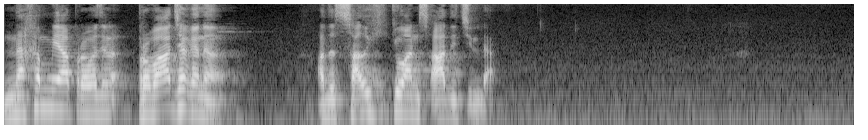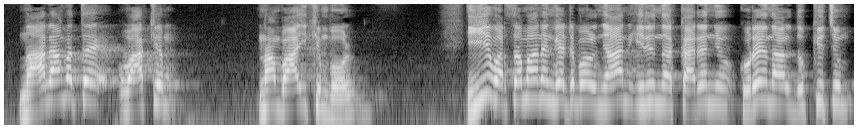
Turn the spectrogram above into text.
നഹമ്യ പ്രവചന പ്രവാചകന് അത് സഹിക്കുവാൻ സാധിച്ചില്ല. നാലാമത്തെ വാക്യം നാം വായിക്കുമ്പോൾ ഈ വർത്തമാനം കേട്ടപ്പോൾ ഞാൻ ഇരുന്ന് കരഞ്ഞു. കുറെ നാൾ ദുഃഖിച്ചും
